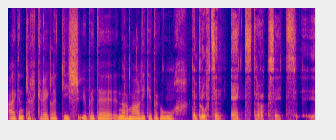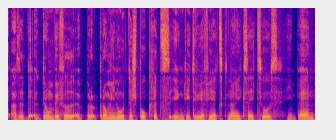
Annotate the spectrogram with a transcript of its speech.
eigentlich geregelt ist über den normalen Gebrauch. Dann braucht es ein extra Gesetz. Also darum, wie viel pro, pro Minute spucken es irgendwie 43 neue Gesetze aus in Bern?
